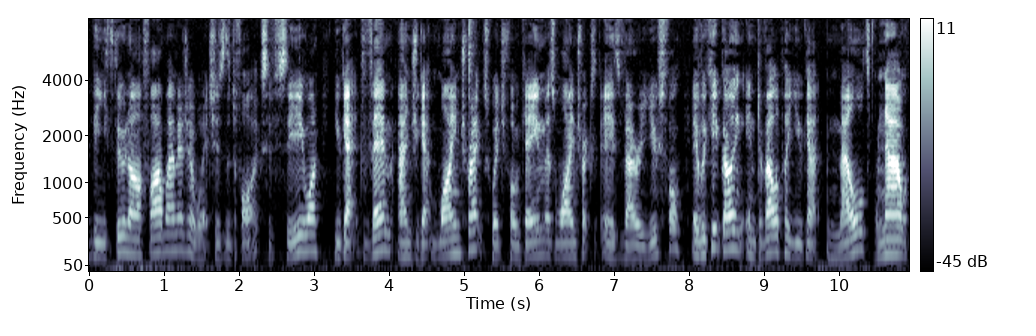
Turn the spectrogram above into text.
the Thunar file manager, which is the default XFCE one. You get Vim, and you get Winetricks, which for gamers, Winetricks is very useful. If we keep going in developer, you get Meld. Now,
